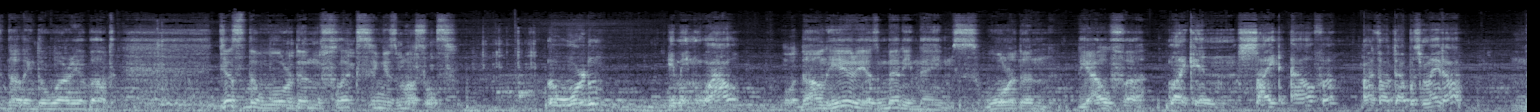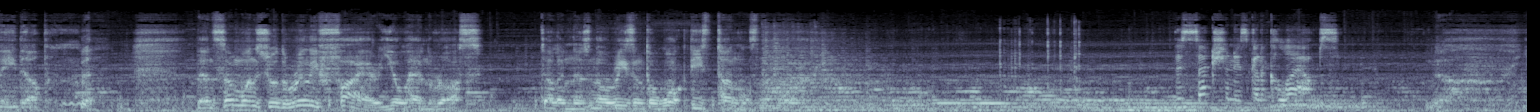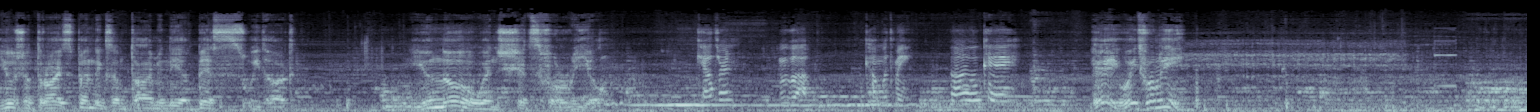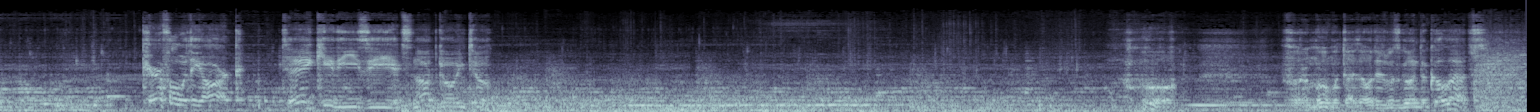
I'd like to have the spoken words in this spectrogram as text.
it's nothing to worry about. Just the Warden flexing his muscles. The Warden? You mean WAU? Well, down here he has many names. Warden, the Alpha. Like in Site Alpha? I thought that was made up. Made up. then someone should really fire Johan Ross. Tell him there's no reason to walk these tunnels no more. This section is gonna collapse. You should try spending some time in the Abyss, sweetheart. You know when shit's for real. Catherine, move up. Come with me. Oh, okay. Hey, wait for me! Careful with the Ark. Take it easy, it's not going to... moment, I thought it was going to collapse.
